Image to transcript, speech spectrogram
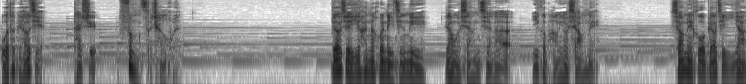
我的表姐，她是奉子成婚。表姐遗憾的婚礼经历让我想起了一个朋友小美。小美和我表姐一样，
